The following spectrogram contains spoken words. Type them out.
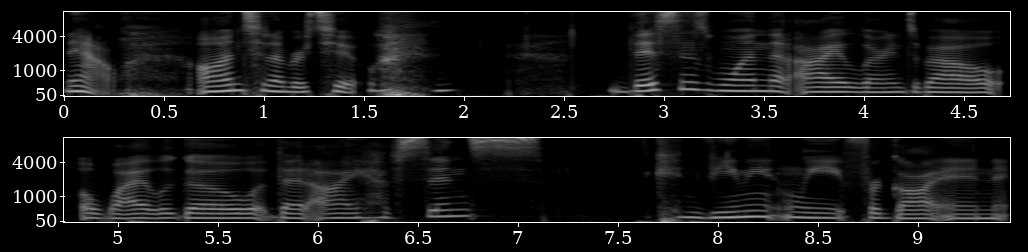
Now, on to number two. this is one that I learned about a while ago that I have since conveniently forgotten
